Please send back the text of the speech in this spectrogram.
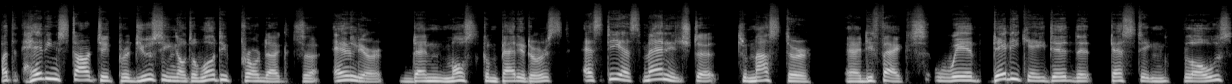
But having started producing automotive products uh, earlier than most competitors, ST has managed uh, to master defects with dedicated testing flows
